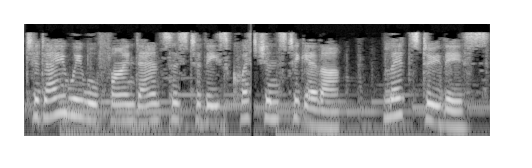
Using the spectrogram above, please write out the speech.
Today we will find answers to these questions together. Let's do this.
